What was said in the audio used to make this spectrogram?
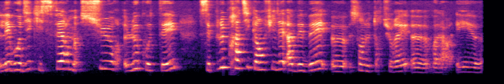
les bodys qui se ferment sur le côté. C'est plus pratique à enfiler à bébé euh, sans le torturer, euh, voilà. Euh,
